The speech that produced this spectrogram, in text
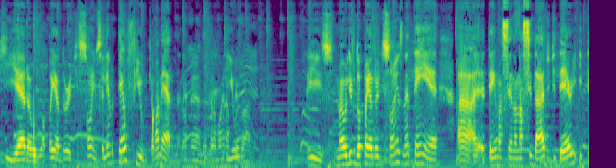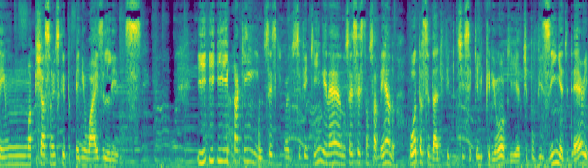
que era o Apanhador de Sonhos. Você lembra tem o filme que é uma merda, né? Merda, o cara morre na E o- privada. Isso, mas o livro do Apanhador de Sonhos, né, tem, é, a- tem uma cena na cidade de Derry e tem uma pichação escrita Pennywise Lives. E, e, e para quem, vocês que gostam de Stephen King, né, não sei se vocês estão sabendo, outra cidade fictícia que ele criou, que é tipo vizinha de Derry,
